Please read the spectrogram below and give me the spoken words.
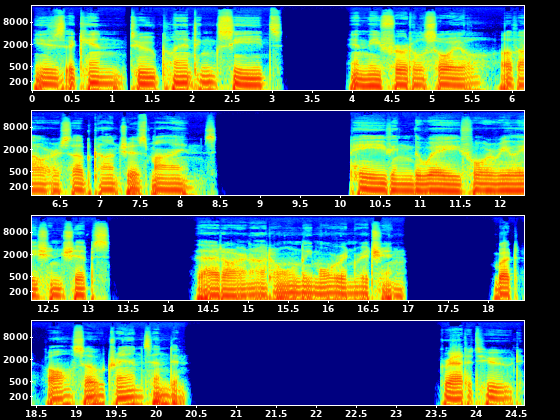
is akin to planting seeds in the fertile soil of our subconscious minds, paving the way for relationships that are not only more enriching, but also transcendent. Gratitude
